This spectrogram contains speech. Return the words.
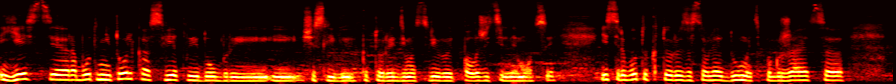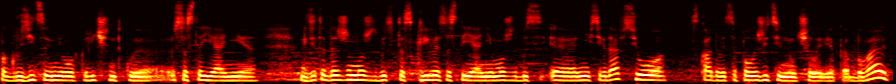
Есть работы не только светлые, добрые и счастливые, которые демонстрируют положительные эмоции. Есть работы, которые заставляют думать, погружаются, погрузиться в меланхоличное такое состояние, где-то даже, может быть, в тоскливое состояние. Может быть, э, не всегда все складывается положительно у человека. Бывают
